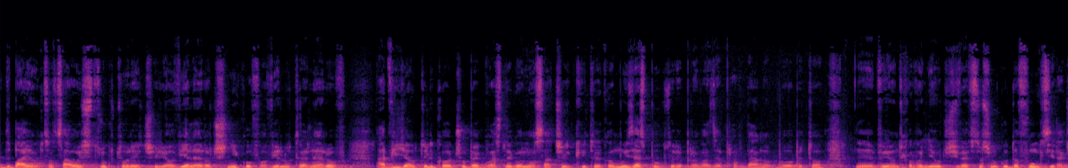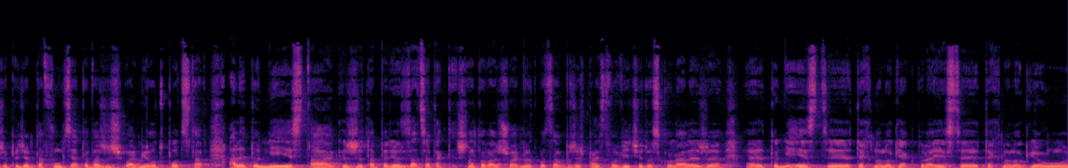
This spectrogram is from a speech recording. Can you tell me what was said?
dbając o całość struktury, czyli o wiele roczników, o wielu trenerów, a widział tylko czubek własnego nosa, czyli tylko mój zespół, który prowadzę, prawda? No byłoby to wyjątkowo nieuczciwe w stosunku do funkcji. Także powiedziałem, ta funkcja towarzyszyła mi od podstaw, ale to nie jest tak, że ta periodyzacja taktyczna towarzyszyła mi od podstaw, bo przecież Państwo wiecie doskonale, że e, to nie jest e, technologia, która jest e, technologią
